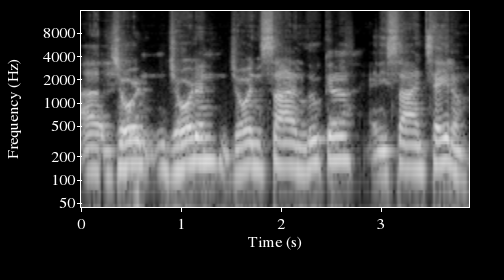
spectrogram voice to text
uh, Jordan, Jordan, Jordan signed Luka, and he signed Tatum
